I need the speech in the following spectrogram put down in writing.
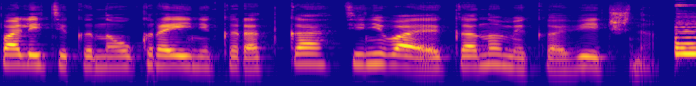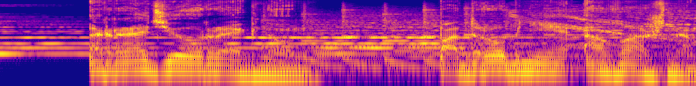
Политика на Украине коротка, теневая экономика вечна. Радио Регнум. Подробнее о важном.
